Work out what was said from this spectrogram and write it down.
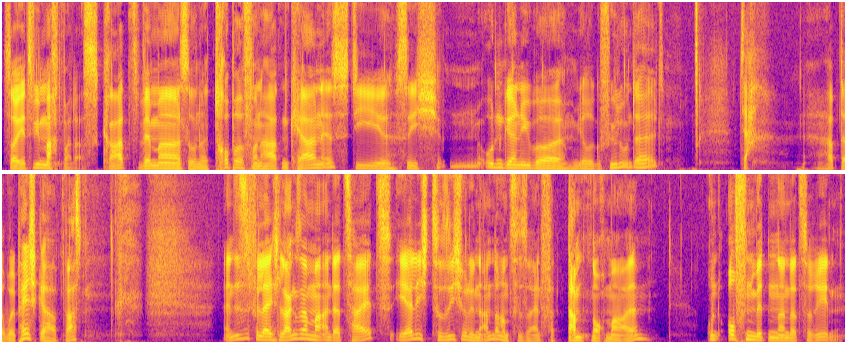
So, jetzt wie macht man das? Gerade wenn man so eine Truppe von harten Kerlen ist, die sich ungern über ihre Gefühle unterhält. Tja, habt ihr wohl Pech gehabt, was? Dann ist es vielleicht langsam mal an der Zeit, ehrlich zu sich und den anderen zu sein, verdammt nochmal, und offen miteinander zu reden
